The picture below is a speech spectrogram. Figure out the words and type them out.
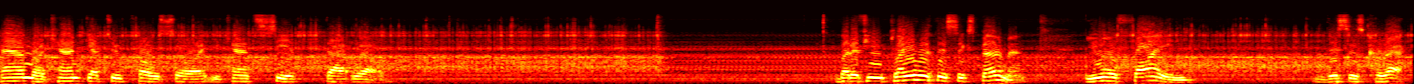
camera can't get too close, so you can't see it that well. But if you play with this experiment, you'll find this is correct.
